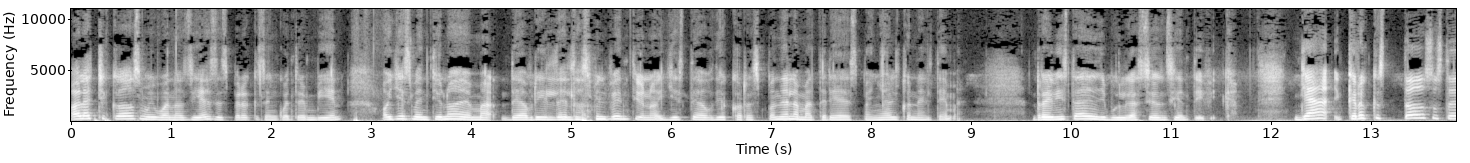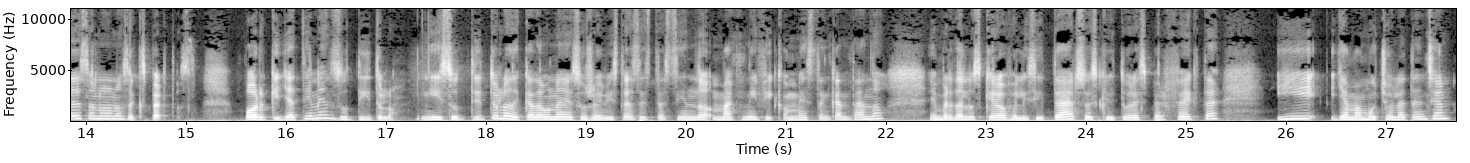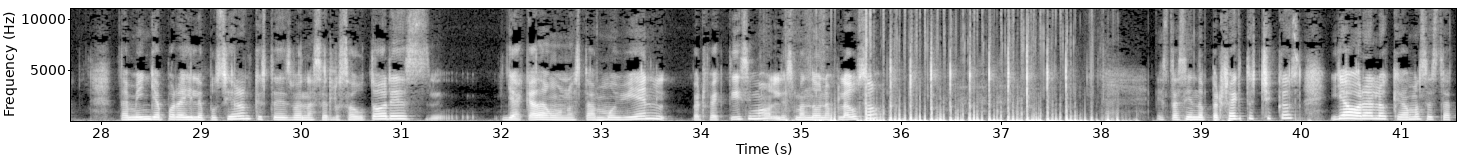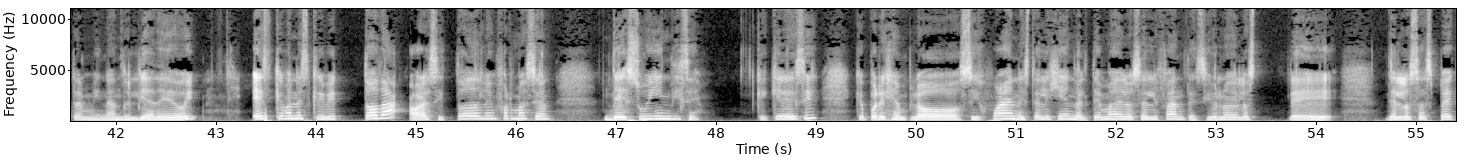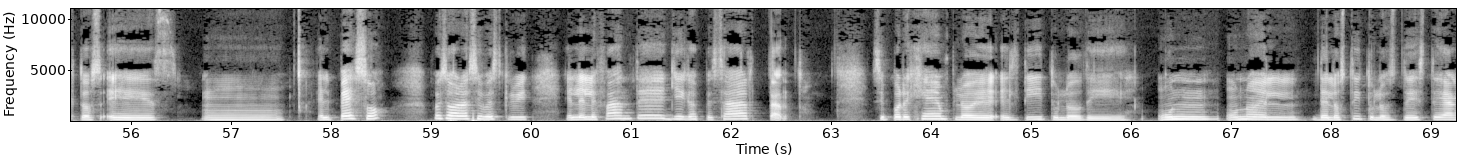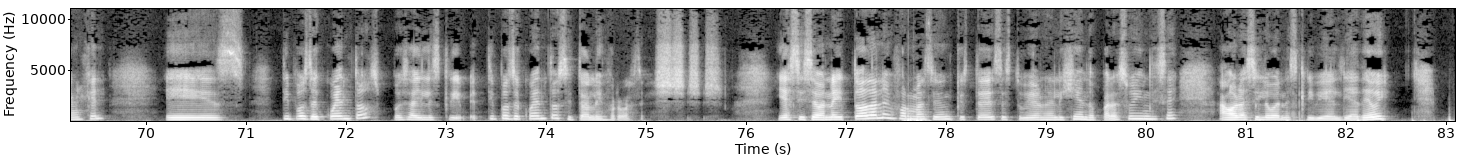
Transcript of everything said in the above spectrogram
Hola chicos, muy buenos días, espero que se encuentren bien. Hoy es 21 de, de, abril del 2021 y este audio corresponde a la materia de español con el tema Revista de Divulgación Científica. Ya creo que todos ustedes son unos expertos, porque ya tienen su título y su título de cada una de sus revistas está siendo magnífico, me está encantando, en verdad los quiero felicitar, su escritura es perfecta y llama mucho la atención. También ya por ahí le pusieron que ustedes van a ser los autores. Ya cada uno está muy bien, perfectísimo. Les mando un aplauso. Está siendo perfecto, chicos. Y ahora lo que vamos a estar terminando el día de hoy es que van a escribir toda, ahora sí, toda la información de su índice. ¿Qué quiere decir? Que, por ejemplo, si Juan está eligiendo el tema de los elefantes y uno de los, de, de los aspectos es mm, el peso, pues ahora sí va a escribir el elefante llega a pesar tanto. Si por ejemplo e, el, título de un, uno de los títulos de este ángel es tipos de cuentos, pues ahí le escribe tipos de cuentos y toda la información. Y así se van a ir toda la información que ustedes estuvieron eligiendo para su índice, ahora sí lo van a escribir el día de hoy.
